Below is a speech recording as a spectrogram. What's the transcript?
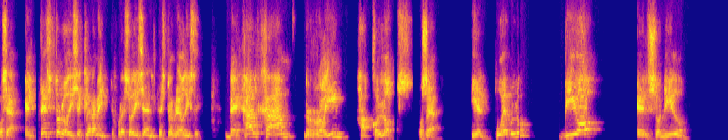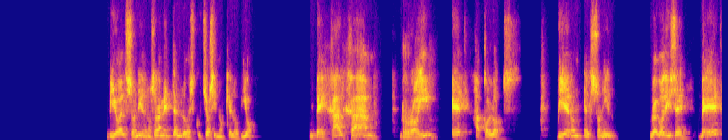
O sea, el texto lo dice claramente, por eso dice en el texto hebreo dice, Behal Haam Roim Hakolot, o sea, y el pueblo vio el sonido, vio el sonido, no solamente lo escuchó, sino que lo vio. Behal Haam Roim et Hakolot, vieron el sonido. Luego dice, Beet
